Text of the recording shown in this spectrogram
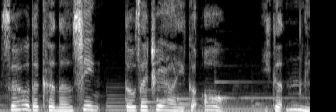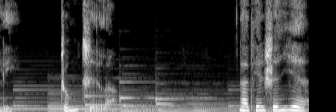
所有的可能性都在这样一个“哦”，一个“嗯”里终止了。那天深夜，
